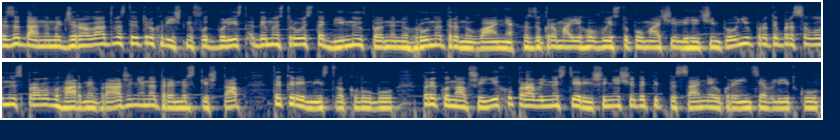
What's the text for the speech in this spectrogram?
За даними джерела, 23-річний футболіст демонструє стабільну і впевнену гру на тренуваннях. Зокрема, його виступ у матчі Ліги Чемпіонів проти Барселони справив гарне враження на тренерський штаб та керівництво клубу, переконавши їх у правильності рішення щодо підписання українця влітку.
